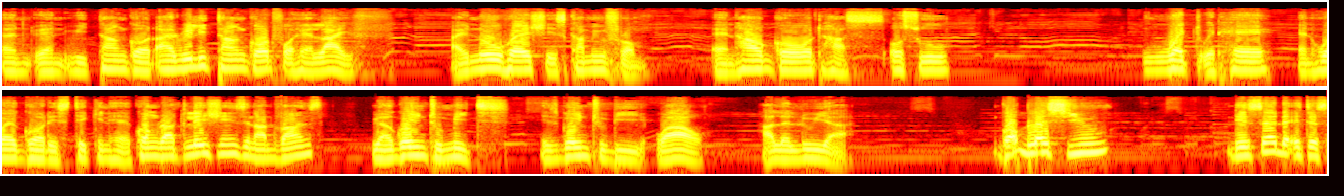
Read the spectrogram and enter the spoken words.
And and we thank God. I really thank God for her life. I know where she's coming from and how God has also worked with her and where God is taking her. Congratulations in advance. We are going to meet. It's going to be wow. Hallelujah. God bless you. They said it is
